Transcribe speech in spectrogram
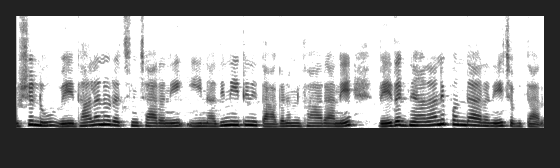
ఋషులు వేదాలను రచించారని ఈ నది నీటిని తాగడం ద్వారానే వేద జ్ఞానాన్ని పొందారని చెబుతారు.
